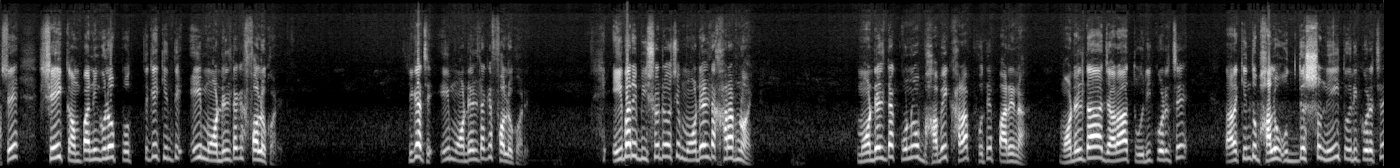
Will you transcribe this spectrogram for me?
আসে, সেই কোম্পানিগুলো প্রত্যেকে কিন্তু এই মডেলটাকে ফলো করে। ঠিক আছে, এই মডেলটাকে ফলো করে। এইবারে বিষয়টা হচ্ছে মডেলটা খারাপ নয়। মডেলটা কোনোভাবেই খারাপ হতে পারে না। মডেলটা যারা তৈরি করেছে, তারা কিন্তু ভালো উদ্দেশ্য নিয়েই তৈরি করেছে।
